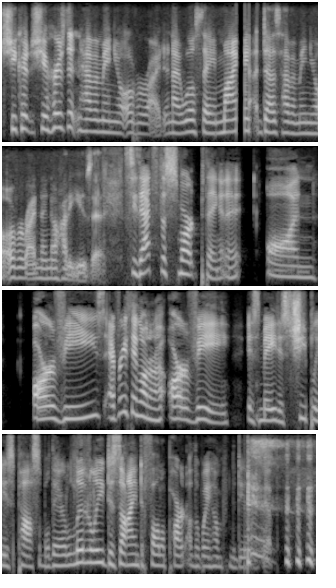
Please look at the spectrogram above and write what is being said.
she could she hers didn't have a manual override and I will say mine does have a manual override and I know how to use it. See, that's the smart thing. On RVs, everything on an RV is made as cheaply as possible. They're literally designed to fall apart on the way home from the dealership.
